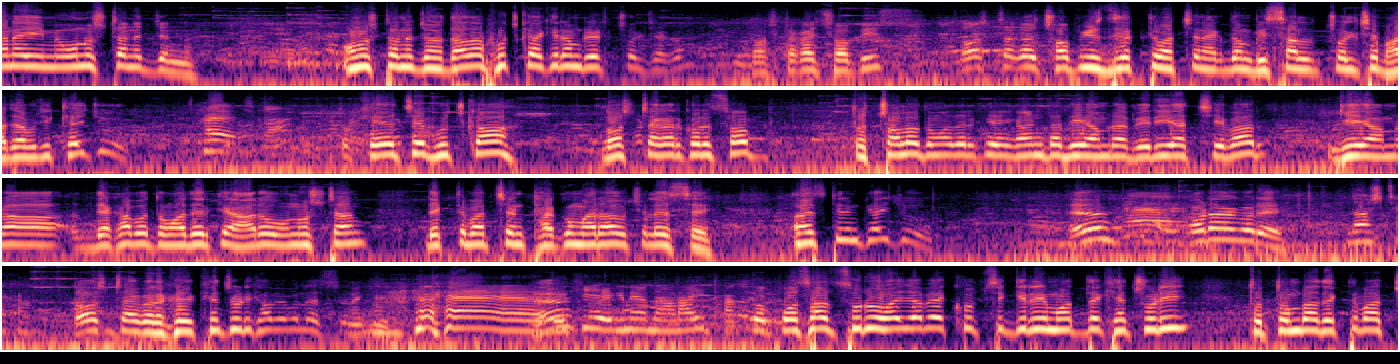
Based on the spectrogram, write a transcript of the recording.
মানে এই অনুষ্ঠানের জন্য? অনুষ্ঠানের জন্য। দাদা ফুচকা কিরম রেট চলছে এখন? দশ টাকায় ছ পিস দশ টাকায় ছ পিস দেখতে পাচ্ছেন একদম বিশাল চলছে ভাজাভুজি। খেয়েছু? তো খেয়েছে ফুচকা? দশ টাকার করে সব? তো চলো তোমাদেরকে এই গানটা দিয়ে আমরা বেরিয়ে যাচ্ছি এবার। গিয়ে আমরা দেখাবো তোমাদেরকে আরও অনুষ্ঠান। দেখতে পাচ্ছেন ঠাকুমারাও চলে এসছে। আইসক্রিম খাইছু? হ্যাঁ? ক টাকা করে? দশ টাকা। দশ টাকা করে। খিচুড়ি খাবে বলে নাকি? হ্যাঁ থাকতো তো প্রসাদ শুরু হয়ে যাবে খুব শিগগিরির মধ্যে খিচুড়ি। তো তোমরা দেখতে পাচ্ছ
